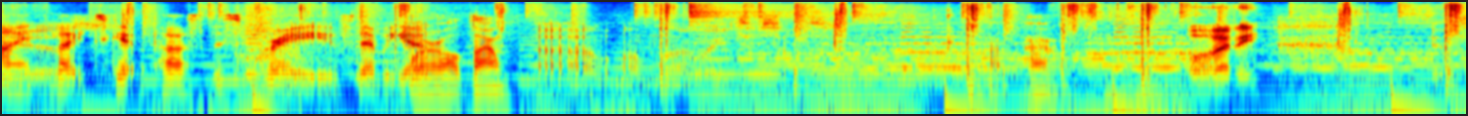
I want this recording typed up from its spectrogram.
I'd like to get past this grave. There we go. Where art thou? Um, on my way to Suz. Uh, oh. Already? Yes.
